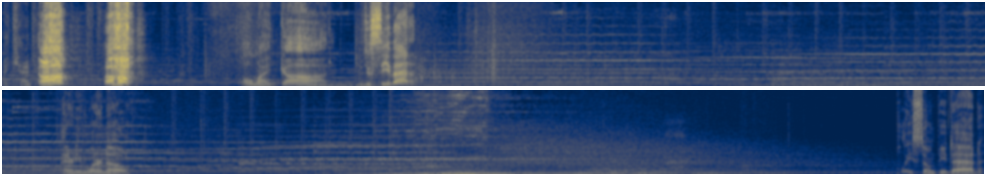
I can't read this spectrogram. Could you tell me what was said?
I can't. Ah! Ah! Oh my god. Did you see that? Don't even want to know. Please don't be dead.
